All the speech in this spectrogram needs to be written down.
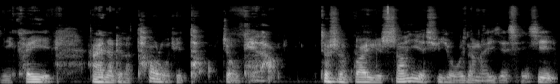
你可以按照这个套路去套就 OK 了。这是关于商业需求文档的一些信息。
